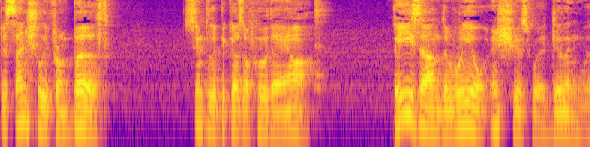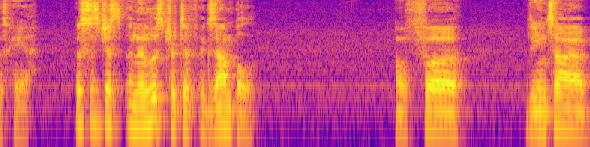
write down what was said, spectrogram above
essentially from birth simply because of who they are these aren't the real issues we're dealing with here. This is just an illustrative example of uh, the entire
